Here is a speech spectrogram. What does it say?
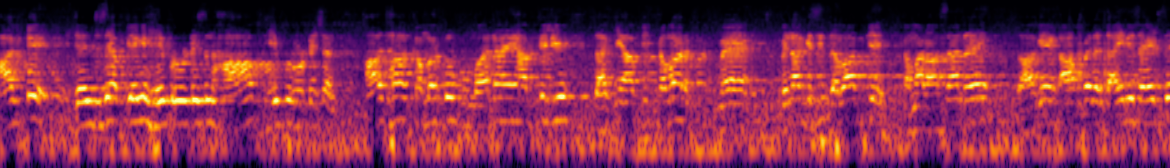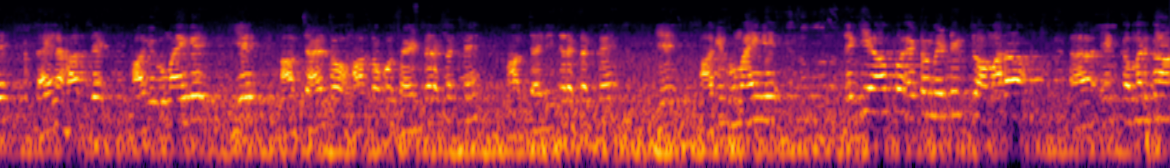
आगे जैसे आप कहेंगे hip rotation half hip rotation आधा कमर को घुमाना है आपके लिए, ताकि आपकी कमर, में बिना किसी दबाव के, कमर आसान रहे। तो आगे आप पहले दाहिनी साइड से, दाहिने हाथ से आगे घुमाएँगे। ये आप चाहे तो हाथों को साइड पे रख सकते हैं, आप चाहे नीचे रख सकते हैं। ये आगे घुमाएँगे। देखिए, आप ऑटोमेटिक जो हमारा एक कमर का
